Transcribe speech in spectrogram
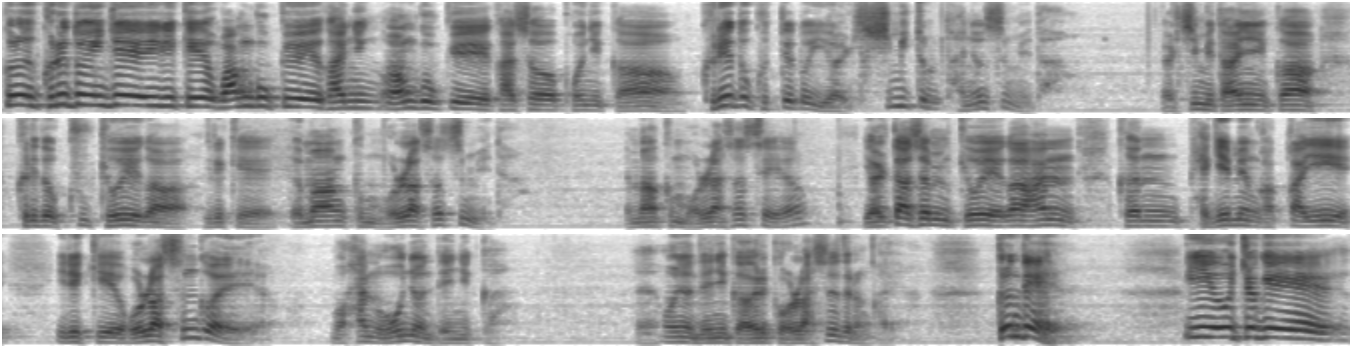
그래도 이제 이렇게 왕국교회 가니 왕국교회 가서 보니까 그래도 그때도 열심히 좀 다녔습니다. 열심히 다니니까 그래도 그 교회가 이렇게 요만큼 올라섰습니다. 요만큼 올라섰어요. 15 교회가 한, 근 100여 명 가까이 이렇게 올라선 거예요. 뭐 한 5년 되니까. 5년 되니까 이렇게 올라서더란 거예요. 그런데 이 이쪽에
